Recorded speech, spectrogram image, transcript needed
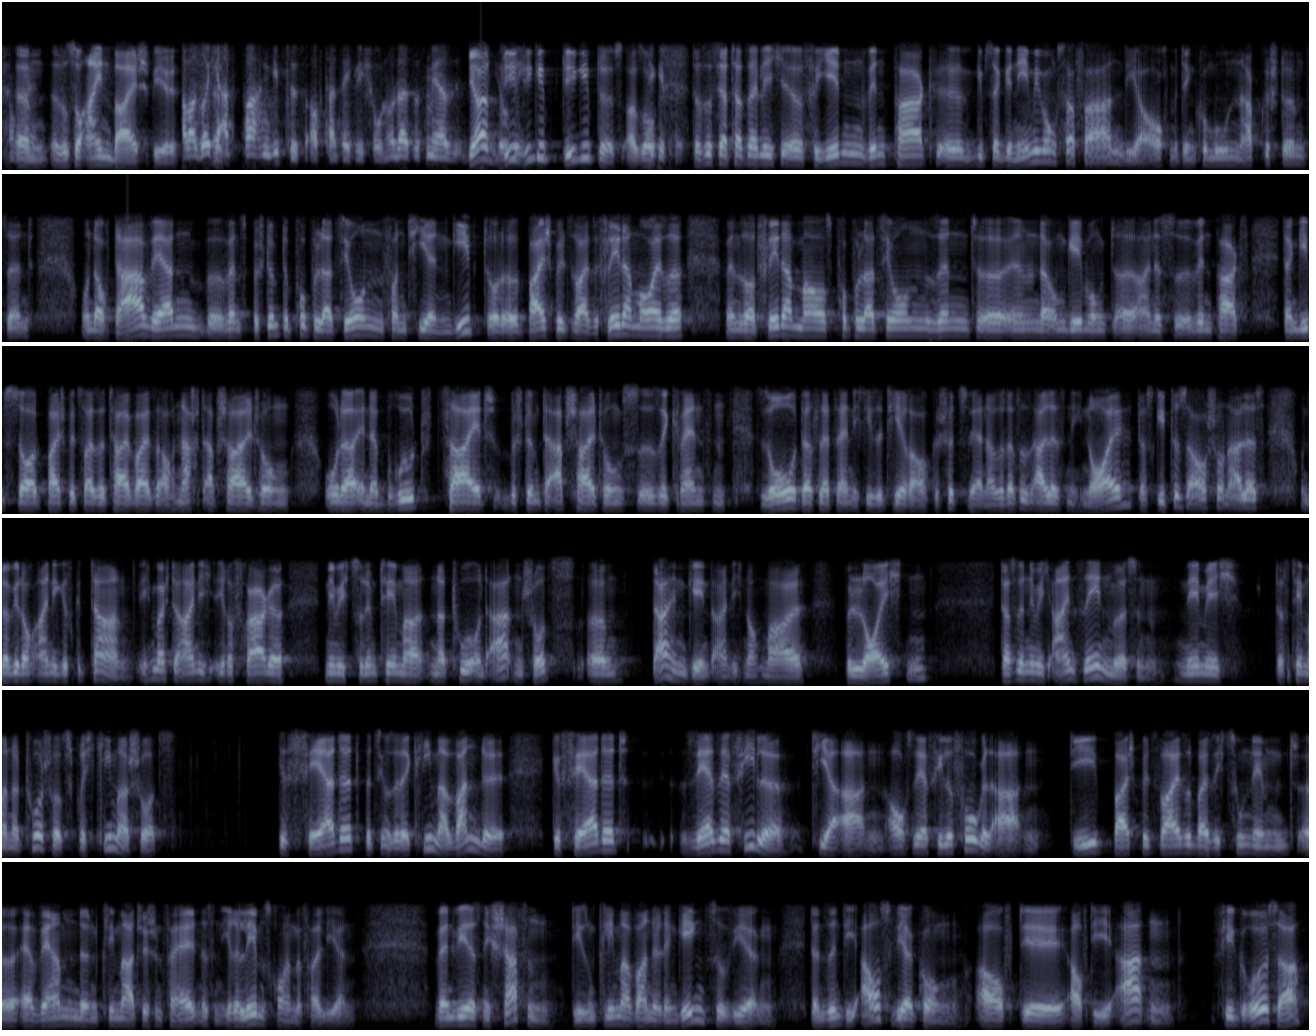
Okay. Ähm, das ist so ein Beispiel. Aber solche äh, Absprachen gibt es auch tatsächlich schon, oder ist es mehr? Ja, die, die gibt, die gibt es. Also gibt es. das ist ja tatsächlich äh, für jeden Windpark äh, gibt es ja Genehmigungsverfahren, die ja auch mit den Kommunen abgestimmt sind. Und auch da werden, äh, wenn es bestimmte Populationen von Tieren gibt oder beispielsweise Fledermäuse, wenn dort Fledermauspopulationen sind äh, in der Umgebung äh, eines Windparks, dann gibt es dort beispielsweise teilweise auch Nachtabschaltungen oder in der Brutzeit bestimmte Abschaltungssequenzen, so dass letztendlich diese Tiere auch geschützt werden. Also das ist alles nicht neu, das gibt es auch schon alles und da wird auch einiges getan. Ich möchte eigentlich Ihre Frage nämlich zu dem Thema Natur- und Artenschutz ähm, dahingehend eigentlich nochmal beleuchten, dass wir nämlich eins sehen müssen, nämlich das Thema Naturschutz, sprich Klimaschutz, gefährdet, beziehungsweise der Klimawandel gefährdet sehr, sehr viele Tierarten, auch sehr viele Vogelarten, die beispielsweise bei sich zunehmend äh, erwärmenden klimatischen Verhältnissen ihre Lebensräume verlieren. Wenn wir es nicht schaffen, diesem Klimawandel entgegenzuwirken, dann sind die Auswirkungen auf die, auf die Arten viel größer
